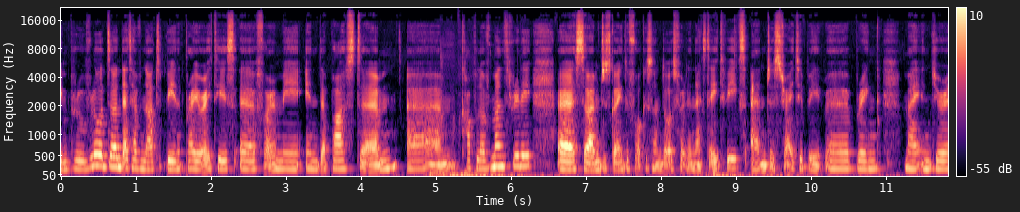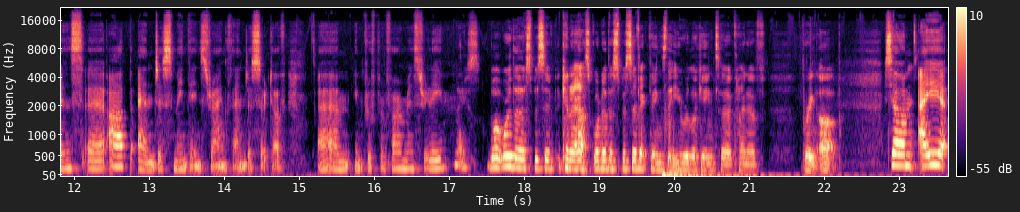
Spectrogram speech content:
improve loads on that have not been priorities uh, for me in the past um, um, couple of months, really. Uh, so I'm just going to focus on those for the next eight weeks and just try to be uh, bring my endurance uh, up and just maintain strength and just sort of um, improve performance really. Nice. What were the specific can i ask what are the specific things that you were looking to kind of bring up? So um, I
